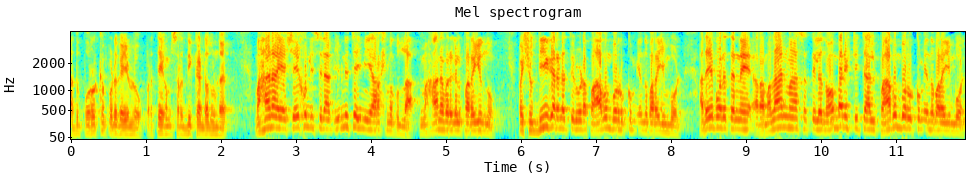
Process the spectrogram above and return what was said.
അത് പൊറുക്കപ്പെടുകയുള്ളൂ. പ്രത്യേകം ശ്രദ്ധിക്കേണ്ടതുണ്ട്. മഹാനായ ഷെയ്ഖുൽ ഇസ്ലാം ഇബ്നു തൈമിയ റഹ്മത്തുള്ള മഹാനവറുകൾ പറയുന്നു ഇപ്പൊ ശുദ്ധീകരണത്തിലൂടെ പാപം പൊറുക്കും എന്ന് പറയുമ്പോൾ അതേപോലെ തന്നെ റമദാൻ മാസത്തിൽ നോമ്പനുഷ്ഠിച്ചാൽ പാപം പൊറുക്കും എന്ന് പറയുമ്പോൾ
